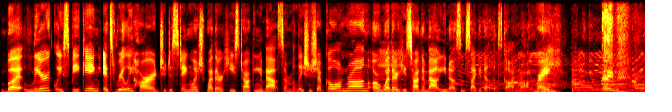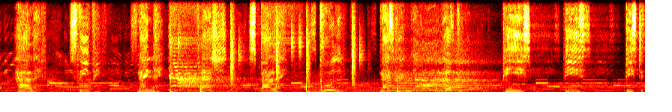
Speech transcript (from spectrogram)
But lyrically speaking, it's really hard to distinguish whether he's talking about some relationship going wrong or whether Mm. he's talking about, you know, some psychedelics gone wrong, right? Amy, Holly, sleepy, night night, flashes, spotlight, cooling, nice guy, help it, peace, peace, beast it,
